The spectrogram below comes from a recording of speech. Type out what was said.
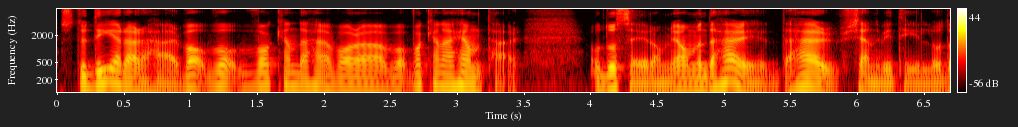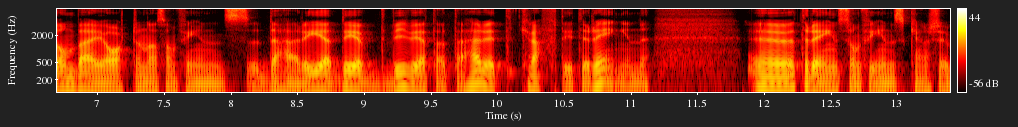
studera det här, vad, vad, vad kan det här vara, vad, vad, kan ha hänt här? Och då säger de, ja men det här, är, det här känner vi till och de bergarterna som finns, det här är, det, vi vet att det här är ett kraftigt regn. Eh, ett regn som finns kanske,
